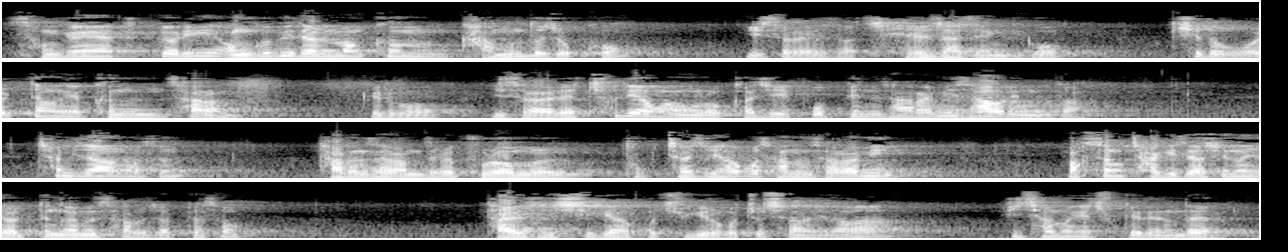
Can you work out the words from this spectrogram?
성경에 특별히 언급이 될 만큼 가문도 좋고 이스라엘에서 제일 잘 생기고 키도 월등하게 큰 사람 그리고 이스라엘의 초대 왕으로까지 뽑힌 사람이 사울입니다. 참 이상한 것은 다른 사람들의 부러움을 독차지하고 사는 사람이 막상 자기 자신은 열등감에 사로잡혀서 다윗을 시기하고 죽이려고 쫓아다니다가 비참하게 죽게 되는데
